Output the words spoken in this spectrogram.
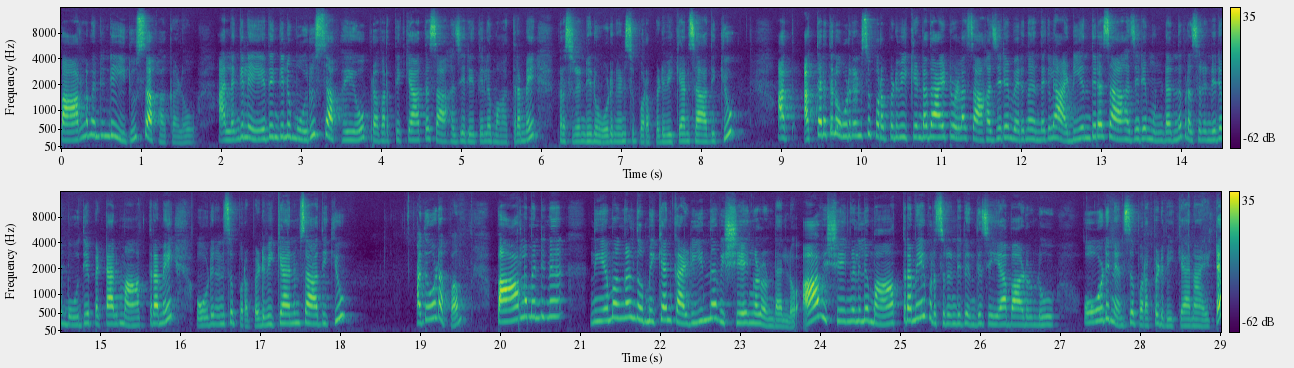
പാർലമെന്റിന്റെ ഇരുസഭകളോ അല്ലെങ്കിൽ ഏതെങ്കിലും ഒരു സഭയോ പ്രവർത്തിക്കാത്ത സാഹചര്യത്തിൽ മാത്രമേ പ്രസിഡന്റിന് ഓർഡിനൻസ് പുറപ്പെടുവിക്കാൻ സാധിക്കൂ. അത്തരത്തിൽ ഓർഡിനൻസ് പുറപ്പെടുവിക്കേണ്ടതായിട്ടുള്ള സാഹചര്യം വരുന്ന എന്തെങ്കിലും അടിയന്തര സാഹചര്യം ഉണ്ടെന്ന് പ്രസിഡന്റിന് ബോധ്യപ്പെട്ടാൽ മാത്രമേ ഓർഡിനൻസ് പുറപ്പെടുവിക്കാനും സാധിക്കൂ. അതോടൊപ്പം പാർലമെന്റിന് നിയമങ്ങൾ നിർമ്മിക്കാൻ കഴിയുന്ന വിഷയങ്ങളുണ്ടല്ലോ. ആ വിഷയങ്ങളിൽ മാത്രമേ പ്രസിഡന്റിന് എന്ത് ചെയ്യാൻ പാടുള്ളൂ? ഓർഡിനൻസ് പുറപ്പെടുവിക്കാനായിട്ട്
